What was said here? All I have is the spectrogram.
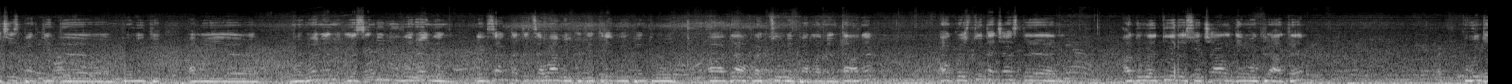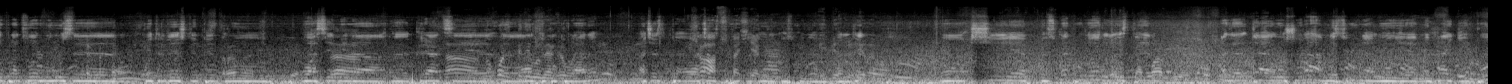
acest partid uh, politic al lui Voronin, lăsându-i lui Voronin exact atâția oameni câte trebuie pentru a avea fracțiune parlamentară, au construit această adunătură social-democrată. Cuvântul platformă nu se potrivește pentru o asemenea uh, creație uh, antipopulară. Acest, această procedură, cum spunem, politic. Uh, și scopul lor este de a ușura misiunea lui Mihai Gimpu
